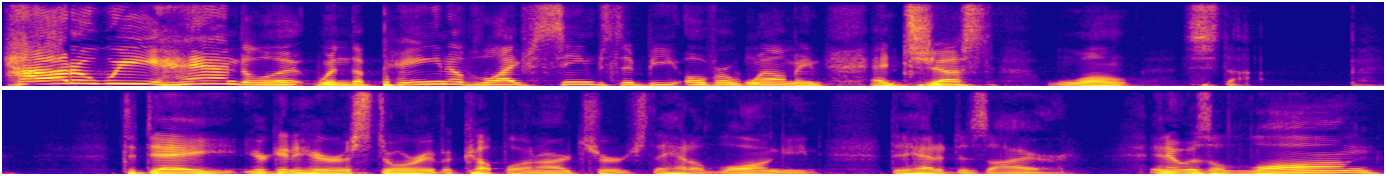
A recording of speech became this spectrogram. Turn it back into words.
How do we handle it when the pain of life seems to be overwhelming and just won't stop? Today, you're going to hear a story of a couple in our church. They had a longing, they had a desire. And it was a long,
